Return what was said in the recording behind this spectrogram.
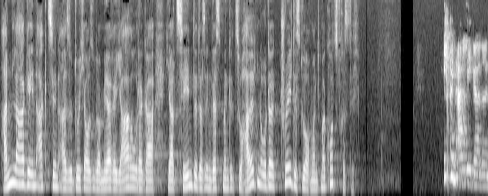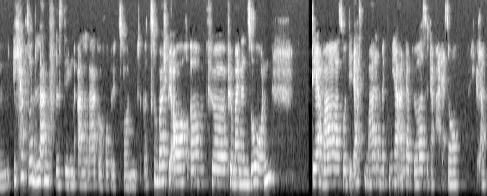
Anlage in Aktien, also durchaus über mehrere Jahre oder gar Jahrzehnte das Investment zu halten oder tradest du auch manchmal kurzfristig? Ich bin Anlegerin. Ich habe so einen langfristigen Anlagehorizont. Zum Beispiel auch ähm, für, für meinen Sohn. Der war so die ersten Male mit mir an der Börse. Da war der so, ich glaube,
